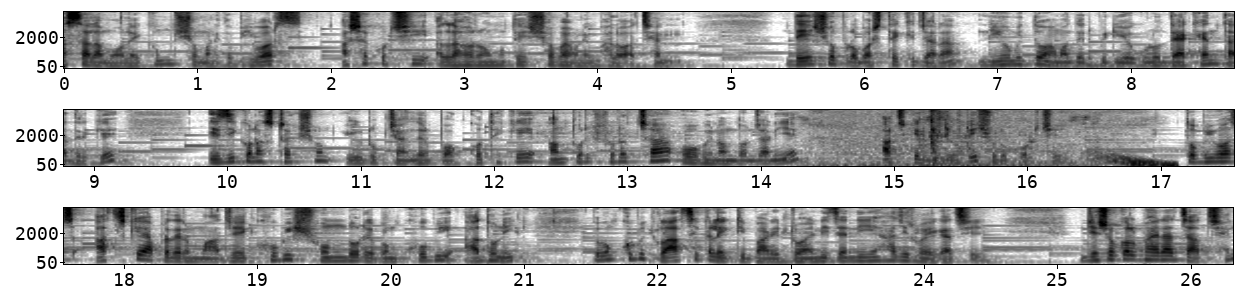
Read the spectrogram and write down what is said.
আসসালামু আলাইকুম সম্মানিত ভিউয়ার্স, আশা করছি আল্লাহর রহমতে সবাই অনেক ভালো আছেন। দেশ ও প্রবাস থেকে যারা নিয়মিত আমাদের ভিডিওগুলো দেখেন, তাদেরকে ইজি কনস্ট্রাকশন ইউটিউব চ্যানেলের পক্ষ থেকে আন্তরিক শুভেচ্ছা ও অভিনন্দন জানিয়ে আজকের ভিডিওটি শুরু করছি। তো ভিউয়ার্স, আজকে আপনাদের মাঝে খুবই সুন্দর এবং খুবই আধুনিক এবং খুবই ক্লাসিক্যাল একটি বাড়ির ড্রয়িং ডিজাইন নিয়ে হাজির হয়ে গেছি। যে সকল ভাইরা চাচ্ছেন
